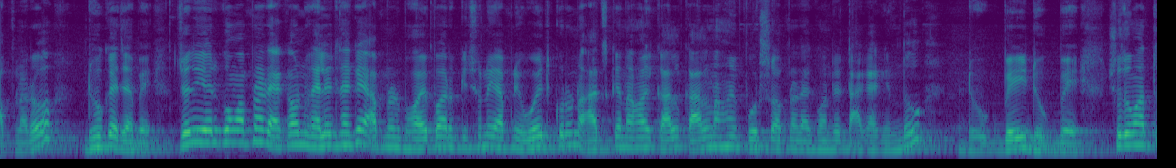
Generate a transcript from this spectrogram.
আপনারও ঢুকে যাবে। যদি এরকম আপনার অ্যাকাউন্ট ভ্যালিড থাকে, আপনার ভয় পাওয়ার কিছু নেই, আপনি ওয়েট করুন, আজকে না হয় কাল কাল না হয় পরশু আপনার অ্যাকাউন্টে টাকা কিন্তু ঢুকবেই ঢুকবে। শুধুমাত্র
